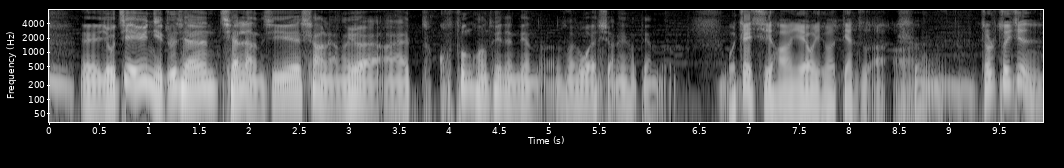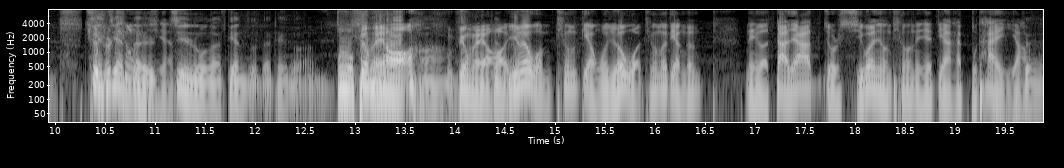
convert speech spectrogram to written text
呃，有介于你之前前两期上两个月，哎，疯狂推荐电子，所以我也选了一首电子，我这期好像也有一个电子，嗯。是就是最近确实听了一些，进入了电子的这个不，并没有，啊，并没有，因为我们听的电，我觉得我听的电跟那个大家就是习惯性听的那些电还不太一样。对对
